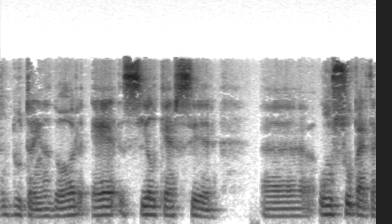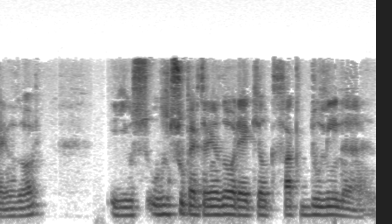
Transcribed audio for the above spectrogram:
do treinador é se ele quer ser uh, um super treinador e o, um super treinador é aquele que de facto domina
